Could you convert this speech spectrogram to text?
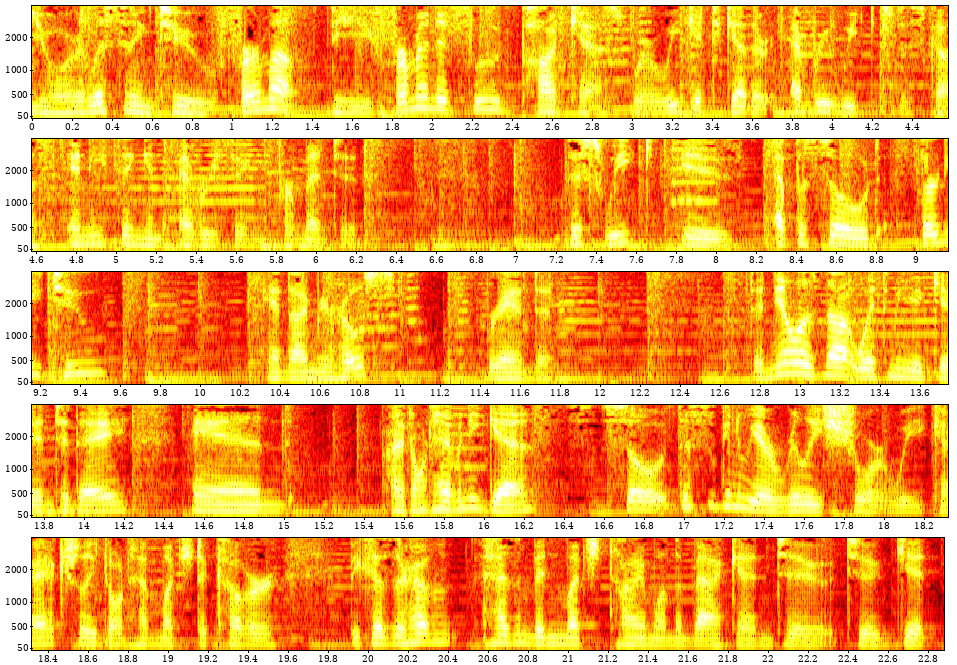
You're listening to Firm Up, the fermented food podcast where we get together every week to discuss anything and everything fermented. This week is episode 32, and I'm your host, Brandon. Danielle is not with me again today, and I don't have any guests, so this is going to be a really short week. I actually don't have much to cover because there haven't, hasn't been much time on the back end to, to get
